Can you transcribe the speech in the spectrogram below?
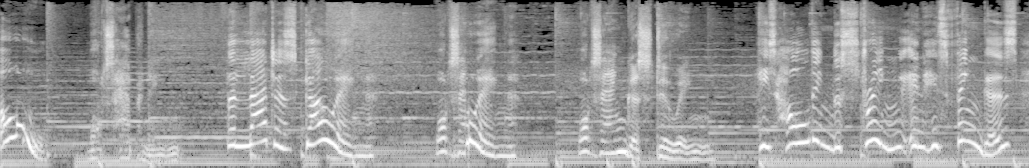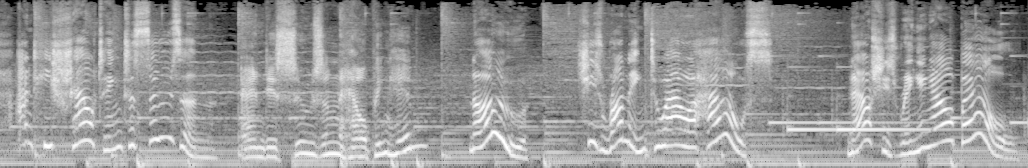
Oh! What's happening? The ladder's going. What's going? What's Angus doing? He's holding the string in his fingers and he's shouting to Susan. And is Susan helping him? No, she's running to our house. Now she's ringing our bell.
